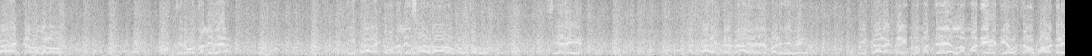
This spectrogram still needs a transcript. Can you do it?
ಕಾರ್ಯಕ್ರಮಗಳು ಜರುಗುತ್ತಲಿವೆ. ಈ ಕಾರ್ಯಕ್ರಮದಲ್ಲಿ ಸಾವಿರಾರು ಭಕ್ತರು ಸೇರಿ ಆ ಕಾರ್ಯಕ್ರಮ ಆಯೋಜನೆ ಮಾಡಿದ್ದೇವೆ. ಈ ಕಾರ್ಯಕ್ರಮ ಮತ್ತೆ ಯಲ್ಲಮ್ಮ ದೇವಿ ದೇವಸ್ಥಾನ ಭಾಳ ಕಡೆ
